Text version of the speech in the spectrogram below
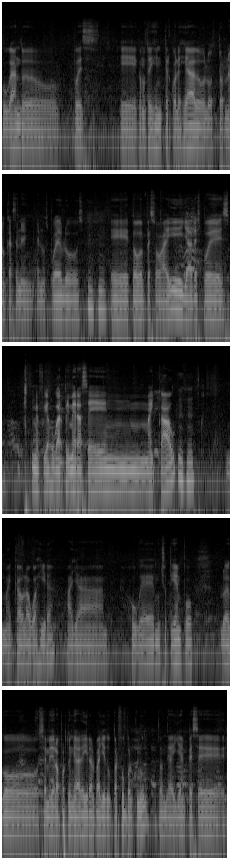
jugando, pues, eh, como te dije, intercolegiado, los torneos que hacen en, en los pueblos, uh -huh. eh, todo empezó ahí, ya después me fui a jugar primeras en Maicao, uh -huh. Maicao, La Guajira. Allá jugué mucho tiempo. Luego se me dio la oportunidad de ir al Valledupar Fútbol Club, donde ahí ya empecé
